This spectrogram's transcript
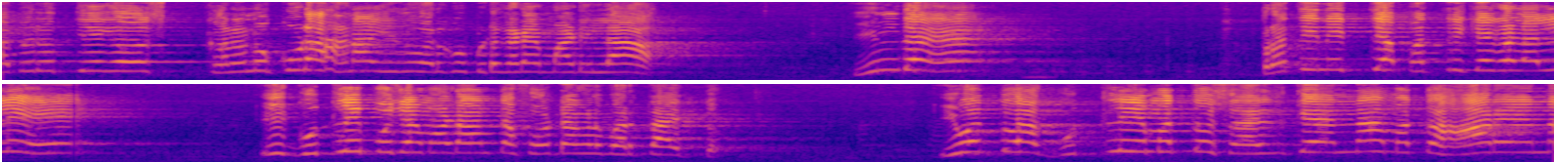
ಅಭಿವೃದ್ಧಿಗೋಸ್ಕರನೂ ಕೂಡ ಹಣ ಇದುವರೆಗೂ ಬಿಡುಗಡೆ ಮಾಡಿಲ್ಲ. ಹಿಂದೆ ಪ್ರತಿನಿತ್ಯ ಪತ್ರಿಕೆಗಳಲ್ಲಿ ಈ ಗುದ್ಲಿ ಪೂಜೆ ಮಾಡೋ ಅಂತ ಫೋಟೋಗಳು ಬರ್ತಾ ಇತ್ತು. ಇವತ್ತು ಆ ಗುದ್ಲಿ ಮತ್ತು ಸಲಿಕೆಯನ್ನ ಮತ್ತು ಹಾರೆಯನ್ನ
